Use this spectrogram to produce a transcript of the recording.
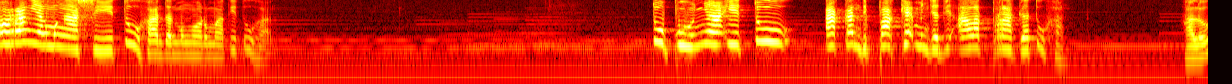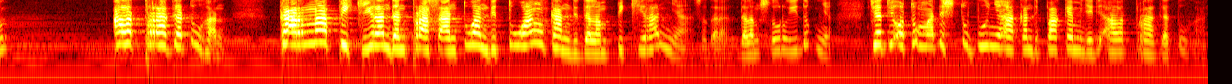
Orang yang mengasihi Tuhan dan menghormati Tuhan. Tubuhnya itu akan dipakai menjadi alat peraga Tuhan. Halo? Alat peraga Tuhan. Karena pikiran dan perasaan Tuhan dituangkan di dalam pikirannya, saudara, dalam seluruh hidupnya. Jadi otomatis tubuhnya akan dipakai menjadi alat peraga Tuhan.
